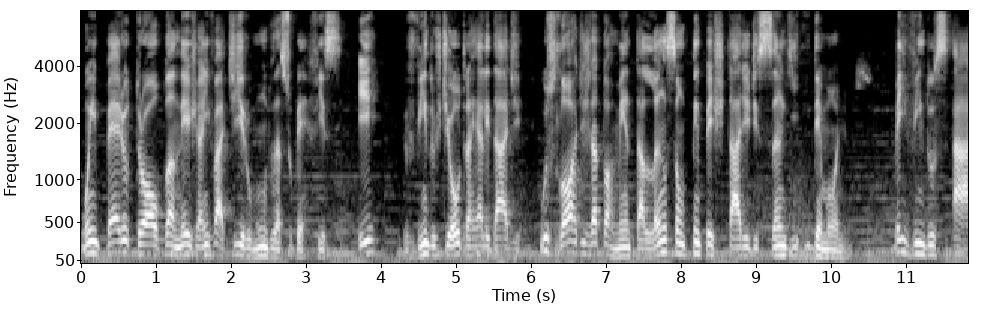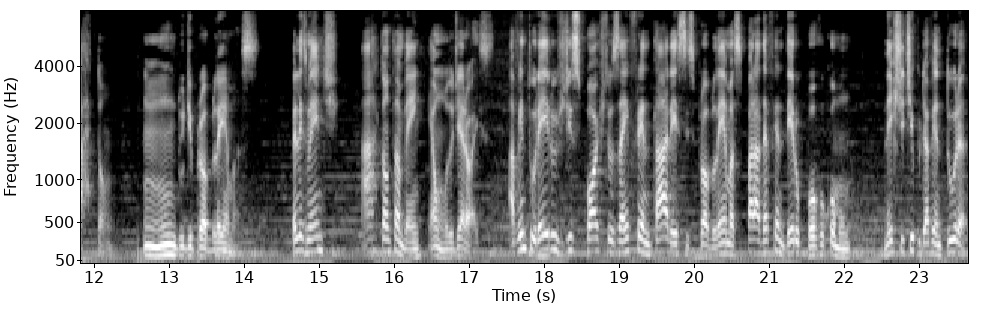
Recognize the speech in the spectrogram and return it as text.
o Império Troll planeja invadir o mundo da superfície. E, vindos de outra realidade, os Lordes da Tormenta lançam tempestade de sangue e demônios. Bem-vindos a Arton, um mundo de problemas. Felizmente, Arton também é um mundo de heróis. Aventureiros dispostos a enfrentar esses problemas para defender o povo comum. Neste tipo de aventura,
